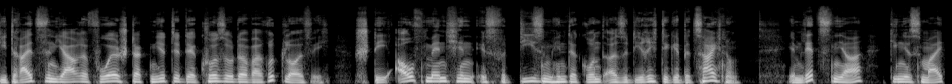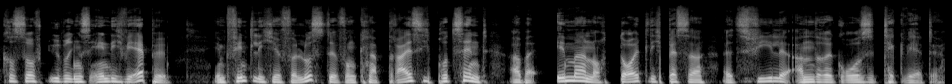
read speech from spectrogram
Die 13 Jahre vorher stagnierte der Kurs oder war rückläufig. Stehaufmännchen ist vor diesem Hintergrund also die richtige Bezeichnung. Im letzten Jahr ging es Microsoft übrigens ähnlich wie Apple empfindliche Verluste von knapp 30 Prozent, aber immer noch deutlich besser als viele andere große Tech-Werte.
